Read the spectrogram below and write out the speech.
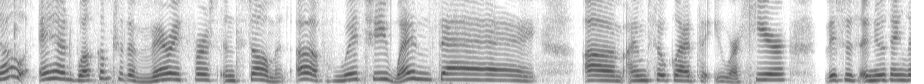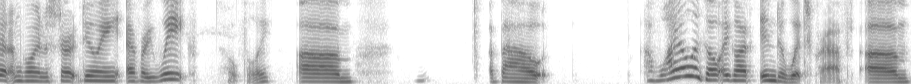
Hello, and welcome to the very first installment of Witchy Wednesday. Um, I'm so glad that you are here. This is a new thing that I'm going to start doing every week, hopefully. Um, about a while ago, I got into witchcraft. Um,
